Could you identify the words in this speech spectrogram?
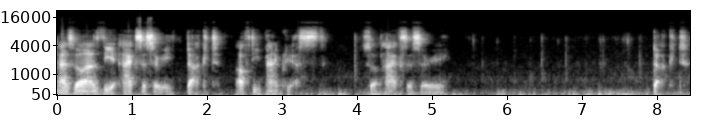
as well as the accessory duct of the pancreas. So accessory duct.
